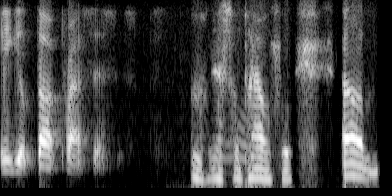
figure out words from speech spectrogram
in your thought processes. Mm, that's so powerful. Um,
